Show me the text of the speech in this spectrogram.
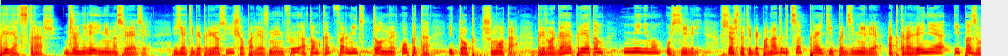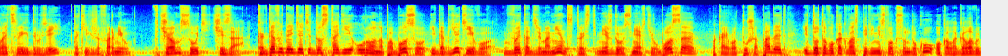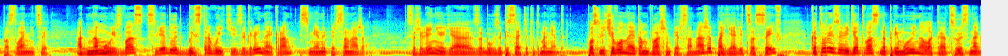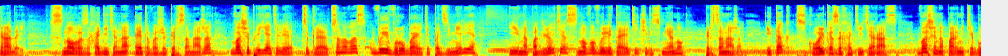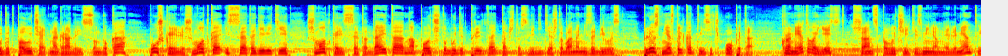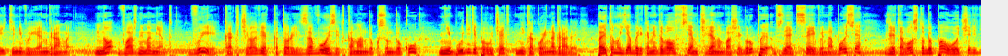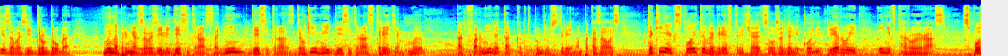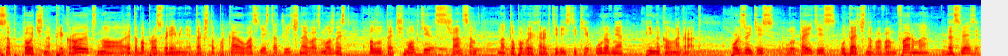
Привет, страж, Джонни Лейни на связи. Я тебе привез еще полезные инфы о том, как фармить тонны опыта и топ шмота, предлагая при этом минимум усилий. Все, что тебе понадобится, пройти подземелье откровения и позвать своих друзей, таких же фармил. В чем суть чиза? Когда вы дойдете до стадии урона по боссу и добьете его, в этот же момент, то есть между смертью босса, пока его туша падает, и до того, как вас перенесло к сундуку около головы посланницы, одному из вас следует быстро выйти из игры на экран смены персонажа. К сожалению, я забыл записать этот момент. После чего на этом вашем персонаже появится сейф, который заведет вас напрямую на локацию с наградой – Снова заходите на этого же персонажа, ваши приятели цепляются на вас, вы вырубаете подземелье и на подлете снова вылетаете через смену персонажа. И так сколько захотите раз. Ваши напарники будут получать награды из сундука, пушка или шмотка из сета 9, шмотка из сета Дайта на почту будет прилетать, так что следите, чтобы она не забилась, плюс несколько тысяч опыта. Кроме этого, есть шанс получить измененные элементы и теневые энграммы. Но важный момент. Вы, как человек, который завозит команду к сундуку, не будете получать никакой награды. Поэтому я бы рекомендовал всем членам вашей группы взять сейвы на боссе для того, чтобы по очереди завозить друг друга. Мы, например, завозили 10 раз с одним, 10 раз с другим и 10 раз с третьим. Мы так фармили, так как-то быстрее нам показалось. Такие эксплойты в игре встречаются уже далеко не первый и не второй раз. Способ точно прикроют, но это вопрос времени, так что пока у вас есть отличная возможность полутать шмотки с шансом на топовые характеристики уровня Pinnacle наград. Пользуйтесь, лутайтесь, удачного вам фарма, до связи!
